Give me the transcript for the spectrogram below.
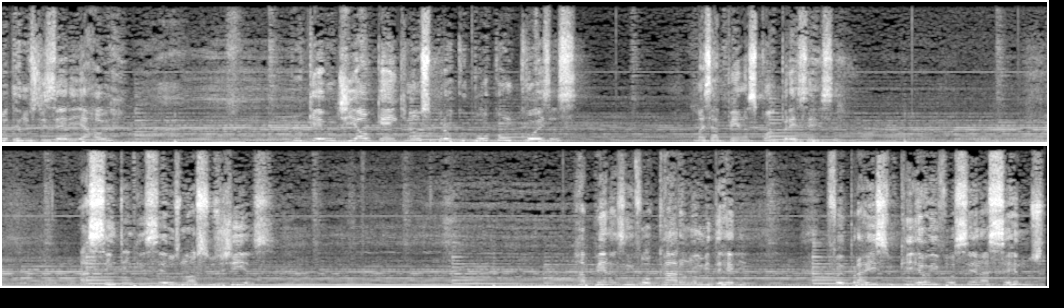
Podemos dizer Yahweh. Porque um dia alguém que não se preocupou com coisas, mas apenas com a presença. Assim tem que ser os nossos dias. Apenas invocar o nome dEle. Foi para isso que eu e você nascemos.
